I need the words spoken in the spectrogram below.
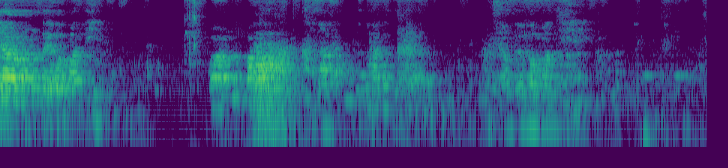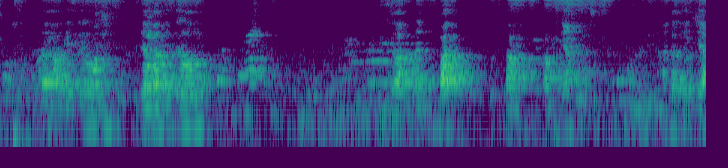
yang saya hormati Pak Kepala Dinas Ketenagakerjaan yang saya hormati uh, eselon pejabat eselon tiga dan empat serta stafnya menuju tenaga kerja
